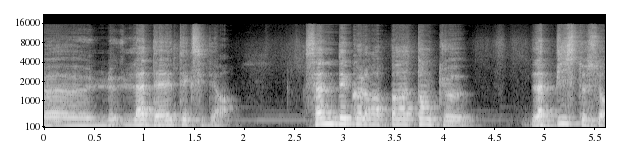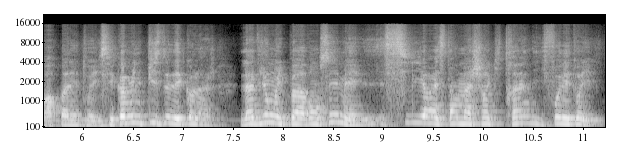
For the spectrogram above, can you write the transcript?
euh, la dette, etc. Ça ne décollera pas tant que la piste ne sera pas nettoyée. C'est comme une piste de décollage. L'avion, il peut avancer, mais s'il reste un machin qui traîne, il faut nettoyer.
